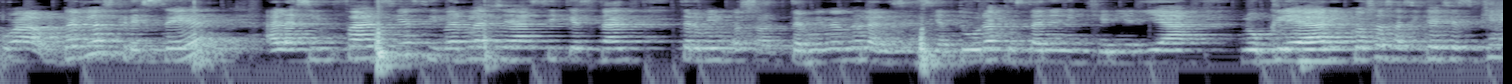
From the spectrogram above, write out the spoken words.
wow, verlas crecer a las infancias y verlas ya así que están terminando la licenciatura, que están en ingeniería nuclear y cosas así que dices, ¿qué?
